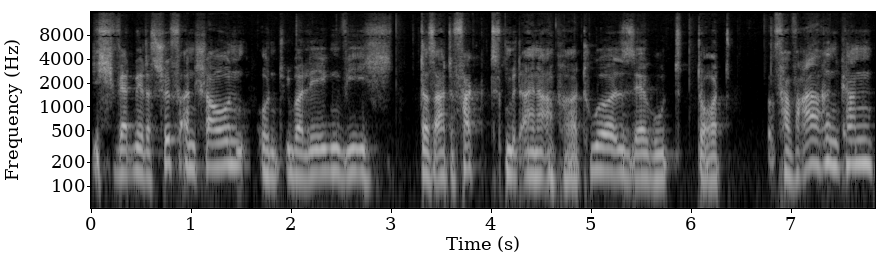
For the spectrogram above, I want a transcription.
Ich werde mir das Schiff anschauen und überlegen, wie ich das Artefakt mit einer Apparatur sehr gut dort verwahren kann.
